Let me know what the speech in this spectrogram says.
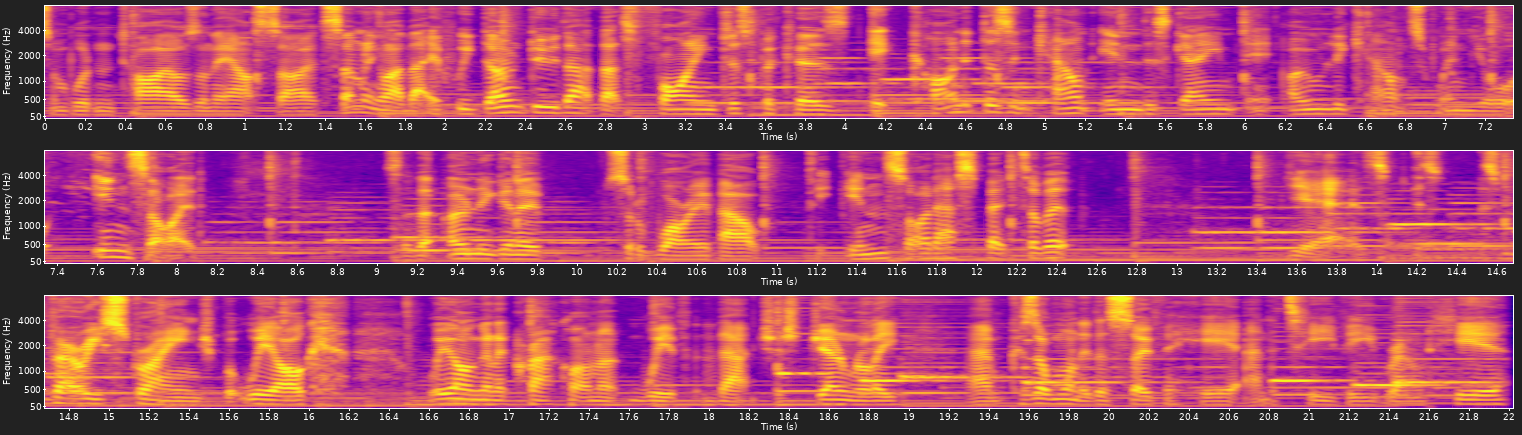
some wooden tiles on the outside, something like that. If we don't do that, that's fine, just because it kind of doesn't count in this game. It only counts when you're inside. So they're only going to sort of worry about the inside aspect of it. Yeah, it's, it's, it's very strange, but we are we are going to crack on with that just generally, because um, I wanted a sofa here and a TV round here,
